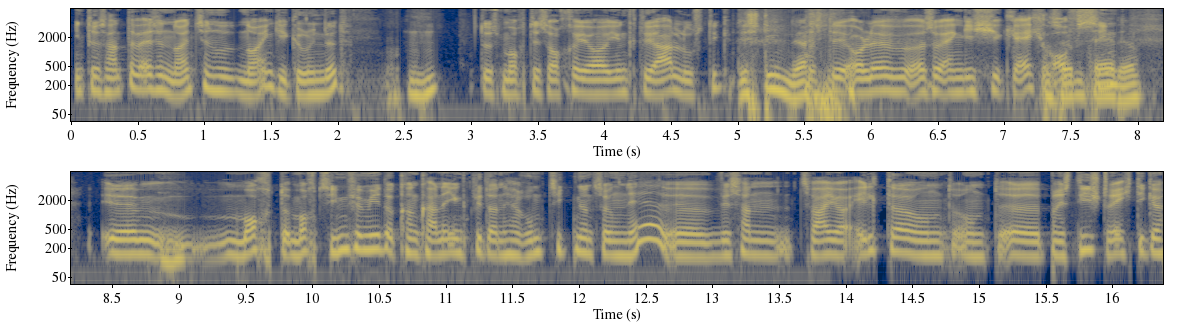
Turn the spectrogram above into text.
interessanterweise 1909 gegründet. Mhm. Das macht die Sache ja irgendwie auch lustig. Das stimmt, ja. Dass die alle also eigentlich gleich das auf sind. Zeit, ja. ähm, mhm. macht, macht Sinn für mich, da kann keiner irgendwie dann herumzicken und sagen, nee, äh, wir sind zwei Jahre älter und, und äh, prestigeträchtiger.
